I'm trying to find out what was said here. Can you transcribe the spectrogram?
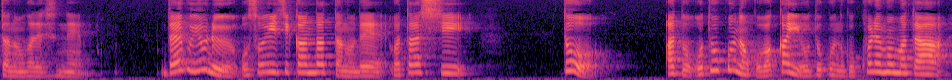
たのがですねだいぶ夜遅い時間だったので私とあと男の子若い男の子これもまた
